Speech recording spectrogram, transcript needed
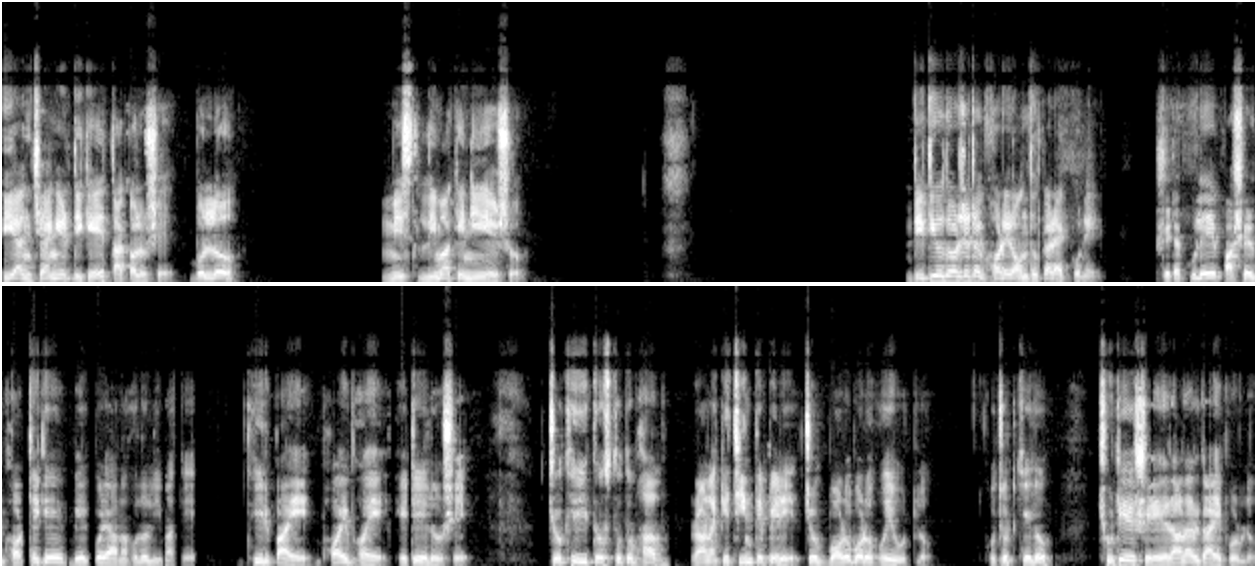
ইয়াং চ্যাংয়ের দিকে তাকালো সে, বলল, মিস লিমাকে নিয়ে এসো। দ্বিতীয় দরজাটা ঘরের অন্ধকার এক কোণে। সেটা খুলে পাশের ঘর থেকে বের করে আনা হলো লিমাকে। ধীর পায়ে, ভয়ে ভয়ে হেঁটে এলো সে। চোখে ইতস্তত ভাব, রানাকে চিনতে পেরে চোখ বড় বড় হয়ে উঠল। হোঁচট খেল, ছুটে এসে রানার গায়ে পড়ল।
